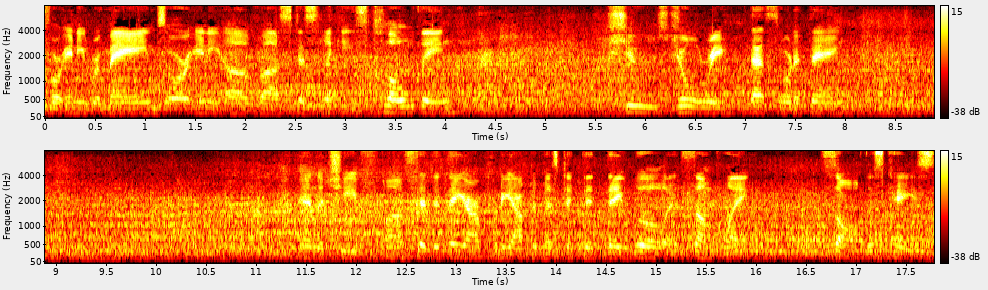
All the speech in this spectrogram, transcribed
for any remains or any of uh, Stislicki's clothing, shoes, jewelry, that sort of thing. and the chief uh, said that they are pretty optimistic that they will at some point solve this case.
